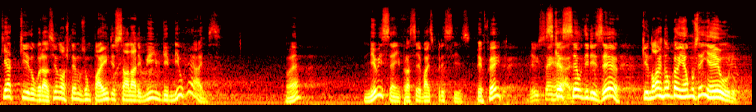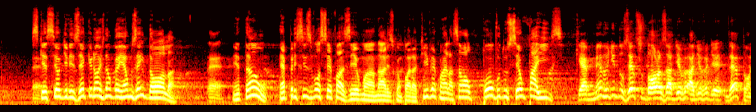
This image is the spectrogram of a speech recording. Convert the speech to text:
que aqui no Brasil nós temos um país de salário mínimo de mil reais. Não é? Mil e cem, para ser mais preciso. Perfeito? 1.100 Esqueceu de dizer que nós não ganhamos em euro. Esqueceu de dizer que nós não ganhamos em dólar. É. Então, é preciso você fazer uma análise comparativa com relação ao povo do seu país. Que é menos de 200 dólares a nível, a de, né, Tom?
